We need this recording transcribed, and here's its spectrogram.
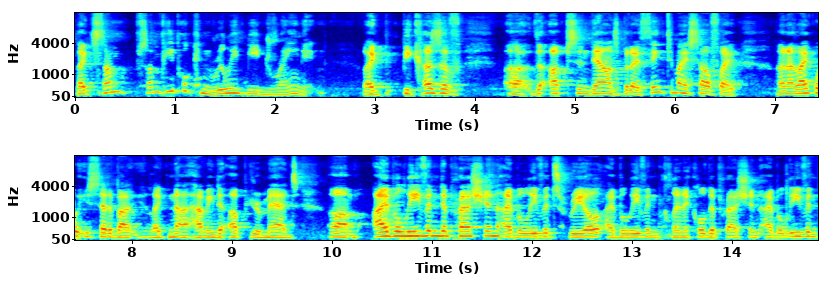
Like some some people can really be draining, like because of uh, the ups and downs. But I think to myself like, and I like what you said about like not having to up your meds. Um, I believe in depression. I believe it's real. I believe in clinical depression. I believe in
